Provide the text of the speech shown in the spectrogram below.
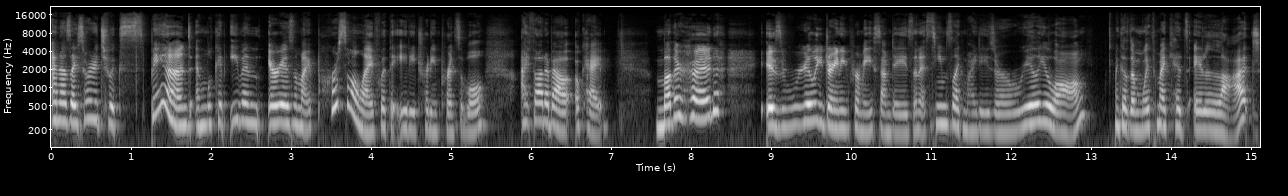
And as I started to expand and look at even areas in my personal life with the 80 20 principle, I thought about okay, motherhood is really draining for me some days. And it seems like my days are really long because I'm with my kids a lot.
